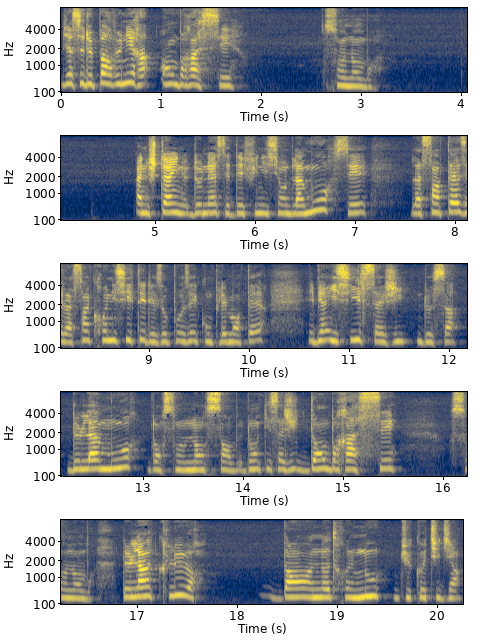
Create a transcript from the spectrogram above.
bien c'est de parvenir à embrasser son ombre. Einstein donnait cette définition de l'amour, c'est la synthèse et la synchronicité des opposés complémentaires. Eh bien ici, il s'agit de ça, de l'amour dans son ensemble. Donc il s'agit d'embrasser son ombre, de l'inclure dans notre nous du quotidien.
